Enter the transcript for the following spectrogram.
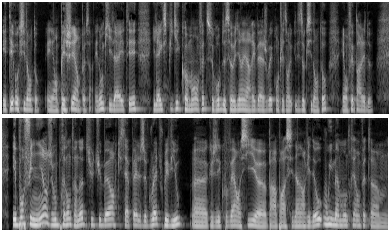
étaient occidentaux et empêchaient un peu ça. Et donc, il a été, il a expliqué comment en fait ce groupe de Saoudiens est arrivé à jouer contre les, occidentaux et on fait parler d'eux. Et pour finir, je vous présente un autre YouTuber qui s'appelle The Great Review, euh, que j'ai découvert aussi euh, par rapport à ses dernières vidéos, où il m'a montré en fait euh,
